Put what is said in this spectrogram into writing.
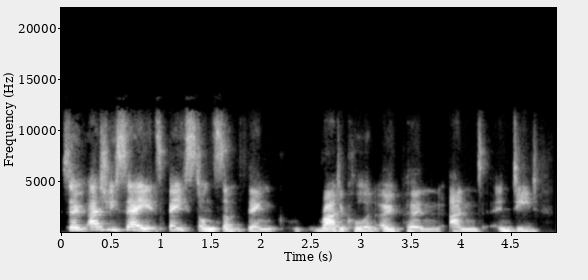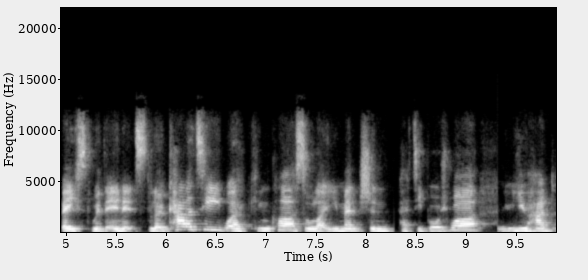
So, as you say, it's based on something radical and open, and indeed based within its locality, working class, or like you mentioned, petty bourgeois. You had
